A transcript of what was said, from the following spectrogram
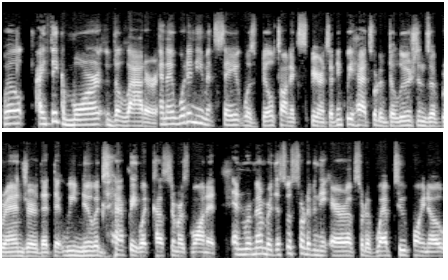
well, I think more the latter. And I wouldn't even say it was built on experience. I think we had sort of delusions of grandeur that, that we knew exactly what customers wanted. And remember, this was sort of in the era of sort of Web 2.0,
